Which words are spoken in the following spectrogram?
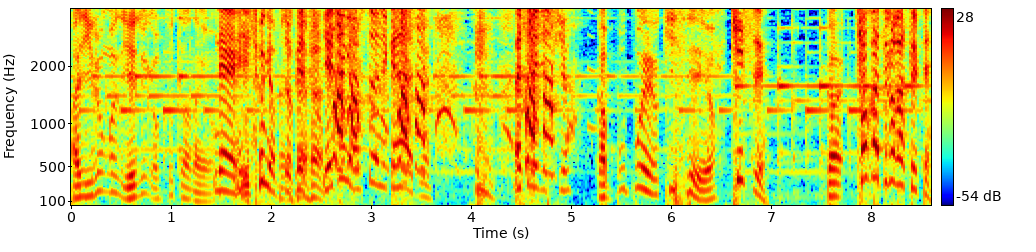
아니, 이런 건 예정이 없었잖아요. 네, 예정이 없죠. 그냥 예정이 없으니까 해야죠. 말씀해 주십시오. 그러니까 뽀뽀예요? 키스예요? 키스. 그러니까- 혀가 들어갔을 때.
